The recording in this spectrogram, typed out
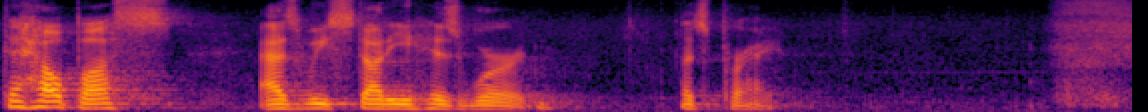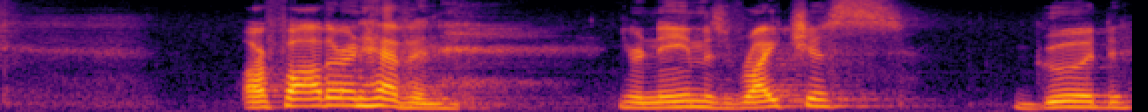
to help us as we study his word. Let's pray. Our Father in heaven, your name is righteous, good,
